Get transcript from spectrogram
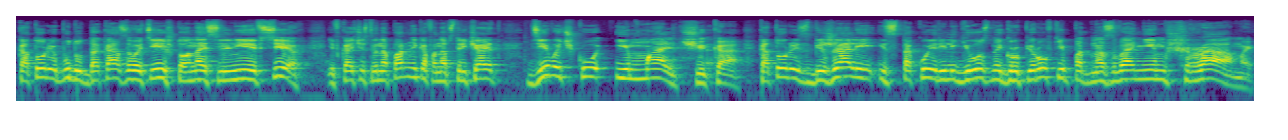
которые будут доказывать ей, что она сильнее всех. И в качестве напарников она встречает девочку и мальчика, которые сбежали из такой религиозной группировки под названием Шрамы.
